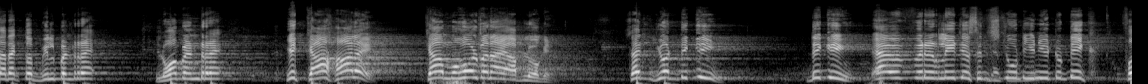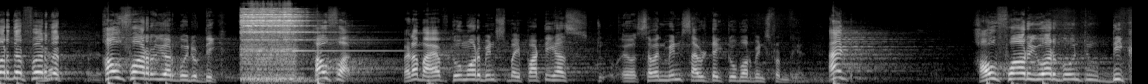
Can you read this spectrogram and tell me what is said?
तरह तो बिल बन रहे लो बन रहे। ये क्या हाल है? क्या माहौल बनाया आप लोग? Sir you are digging digging every religious institute you need to dig further further how far you are going to dig how far madam I have two more minutes my party has seven minutes I will take two more minutes from there and how far you are going to dig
